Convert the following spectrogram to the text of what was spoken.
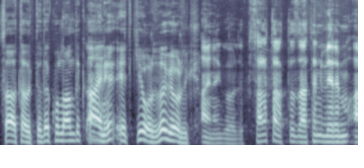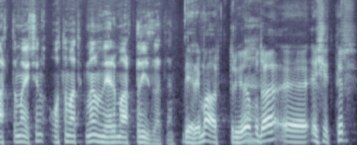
Salatalıkta da kullandık. Aynı etkiyi orada da gördük. Aynen gördük. Salatalıkta zaten verim arttırmak için otomatikman verim arttırıyor zaten. Verimi arttırıyor. Bu da e, eşittir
